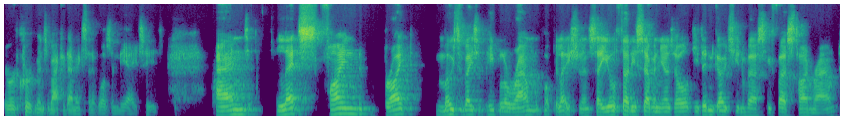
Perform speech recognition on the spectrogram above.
the recruitment of academics, than it was in the 80s. And let's find bright, motivated people around the population and say, You're 37 years old, you didn't go to university first time round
